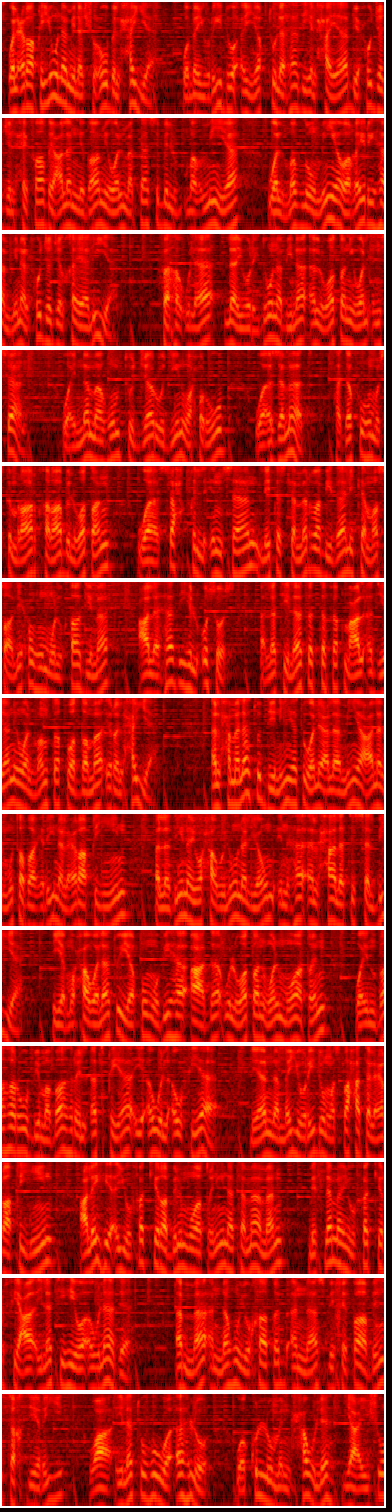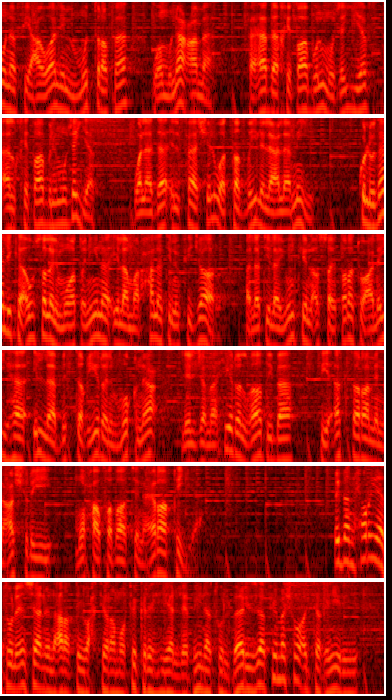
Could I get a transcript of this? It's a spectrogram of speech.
والعراقيون من الشعوب الحية ومن يريد أن يقتل هذه الحياة بحجج الحفاظ على النظام والمكاسب المهمية والمظلومية وغيرها من الحجج الخيالية. فهؤلاء لا يريدون بناء الوطن والإنسان وإنما هم تجار دين وحروب وأزمات هدفهم استمرار خراب الوطن وسحق الإنسان لتستمر بذلك مصالحهم القادمة على هذه الأسس التي لا تتفق مع الأديان والمنطق والضمائر الحية. الحملات الدينية والإعلامية على المتظاهرين العراقيين الذين يحاولون اليوم إنهاء الحالة السلبية هي محاولات يقوم بها أعداء الوطن والمواطن وإن ظهروا بمظاهر الأتقياء أو الأوفياء لأن من يريد مصلحة العراقيين عليه أن يفكر بالمواطنين تماما مثلما يفكر في عائلته وأولاده. أما أنه يخاطب الناس بخطاب تخديري وعائلته وأهله وكل من حوله يعيشون في عوالم مترفة ومنعمة فهذا خطاب مزيف الخطاب المزيف. والأداء الفاشل والتضليل الإعلامي. كل ذلك أوصل المواطنين إلى مرحلة الانفجار التي لا يمكن السيطرة عليها إلا بالتغيير المقنع للجماهير الغاضبة في أكثر من عشر محافظات عراقية. إذا حرية الإنسان العراقي واحترام فكره هي اللبنة البارزة في مشروع التغيير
